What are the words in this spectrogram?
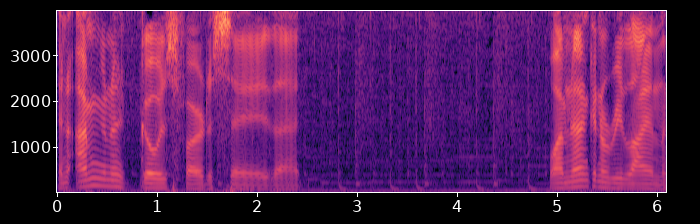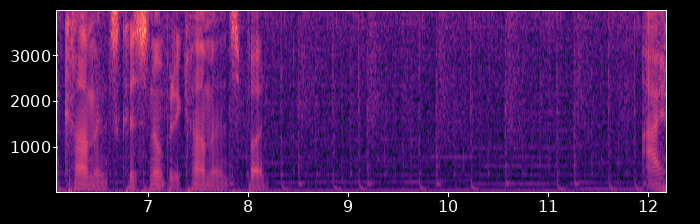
And I'm gonna go as far to say that... Well, I'm not gonna rely on the comments, because nobody comments, but... I...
